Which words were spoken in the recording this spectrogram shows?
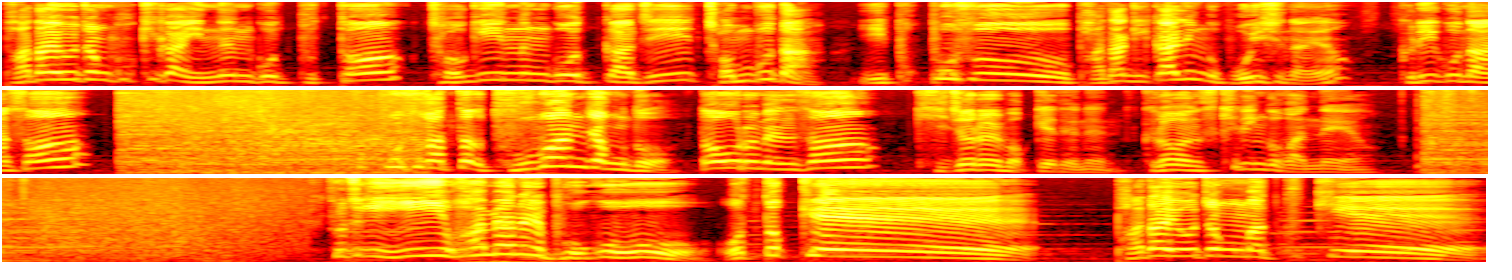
바다 요정 쿠키가 있는 곳부터 저기 있는 곳까지 전부 다 이 폭포수 바닥이 깔린 거 보이시나요? 그리고 나서 폭포수가 두 번 정도 떠오르면서 기절을 먹게 되는 그런 스킬인 것 같네요. 솔직히 이 화면을 보고 어떻게 바다 요정 맛 쿠키의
